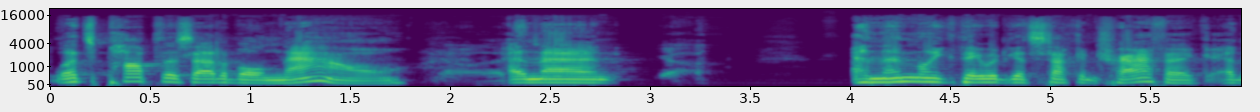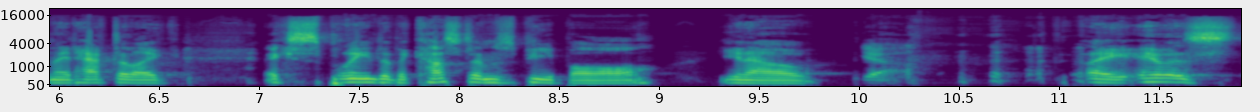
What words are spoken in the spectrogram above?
Let's pop this edible now," no, and then yeah. and then like they would get stuck in traffic and they'd have to like explain to the customs people, you know, yeah, like it was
